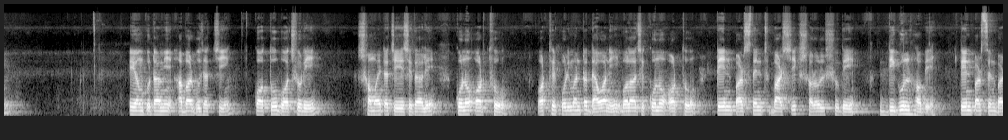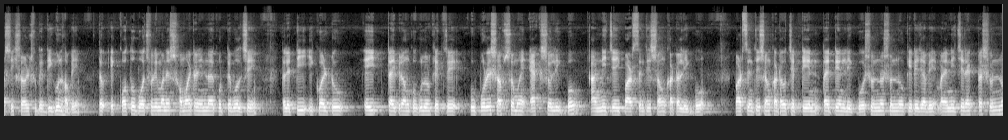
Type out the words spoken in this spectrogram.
এই অঙ্কটা আমি আবার বোঝাচ্ছি কত বছরে সময়টা চেয়েছে তাহলে কোনো অর্থ, অর্থের পরিমাণটা দেওয়া নেই, বলা আছে কোনো অর্থ টেন পার্সেন্ট বার্ষিক সরল সুদে দ্বিগুণ হবে। টেন পার্সেন্ট বার্ষিক সরল সুদে দ্বিগুণ হবে। তো এ কত বছরে মানে সময়টা নির্ণয় করতে বলছে? তাহলে টি ইকুয়াল টু এই টাইপের অঙ্কগুলোর ক্ষেত্রে উপরে সবসময় একশো লিখব আর নিচে এই পার্সেন্টেজ সংখ্যাটা লিখব। পার্সেন্টেজ সংখ্যাটা হচ্ছে টেন তাই টেন লিখব। শূন্য শূন্য কেটে যাবে। মানে নিচের একটা শূন্য,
